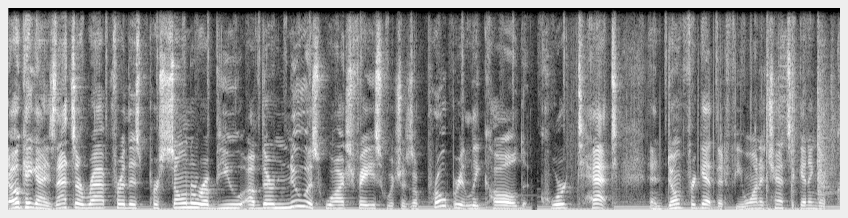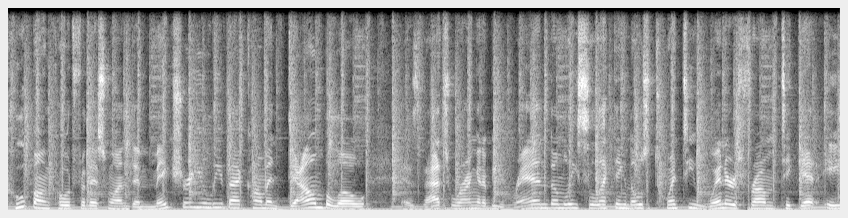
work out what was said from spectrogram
Okay guys, that's a wrap for this Persona review of their newest watch face, which is appropriately called Quartet. And don't forget that if you want a chance of getting a coupon code for this one, then make sure you leave that comment down below, as that's where I'm going to be randomly selecting those 20 winners from to get a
